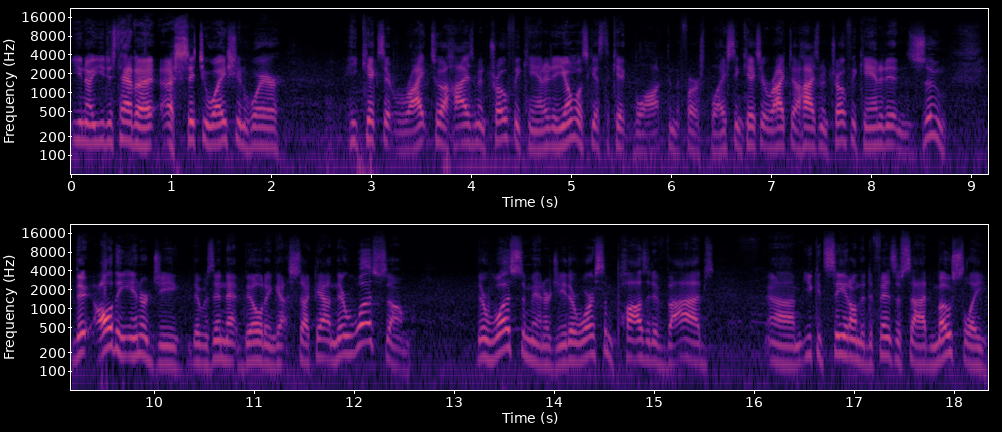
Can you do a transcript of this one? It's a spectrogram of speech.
you know, you just have a, a situation where he kicks it right to a Heisman Trophy candidate. He almost gets the kick blocked in the first place and kicks it right to a Heisman Trophy candidate, and zoom. All the energy that was in that building got sucked out, and there was some. There was some energy. There were some positive vibes. Um, you could see it on the defensive side mostly.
